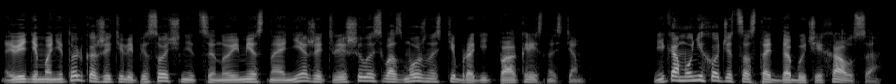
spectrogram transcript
Видимо, не только жители песочницы, но и местная нежить лишилась возможности бродить по окрестностям. Никому не хочется стать добычей хаоса.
